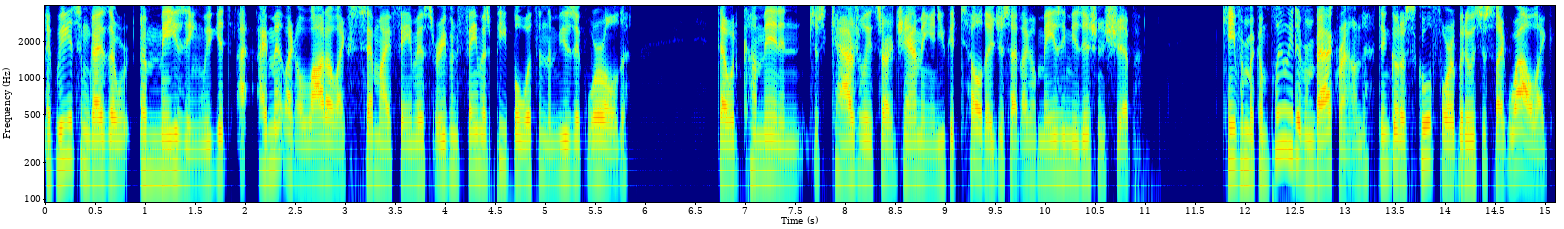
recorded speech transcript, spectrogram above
Like we get some guys that were amazing. We get I, I met like a lot of like semi-famous or even famous people within the music world that would come in and just casually start jamming and you could tell they just had like amazing musicianship came from a completely different background didn't go to school for it but it was just like wow like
